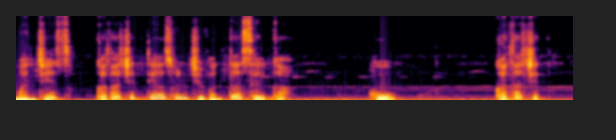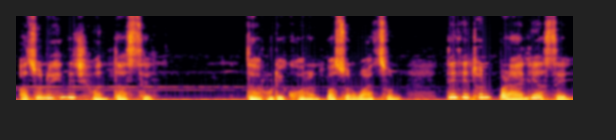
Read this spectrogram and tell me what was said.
म्हणजेच कदाचित ती अजून जिवंत असेल का? हो कदाचित अजूनही ती जिवंत असेल. दरोडेखोरांपासून वाचून ती तिथून पळाली असेल.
